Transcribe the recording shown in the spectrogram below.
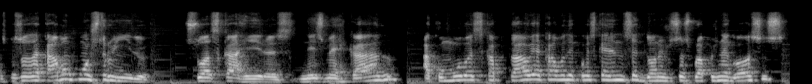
As pessoas acabam construindo suas carreiras nesse mercado, acumulam esse capital e acabam depois querendo ser donos dos seus próprios negócios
